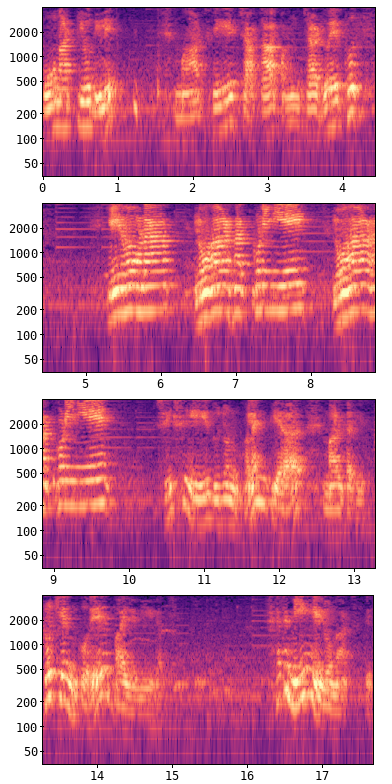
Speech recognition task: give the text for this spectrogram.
কোন আত্মীয় দিলে? মাঝে চাকা পাংচার হয়ে ফুস। এরা লোহার হাতকড়ি নিয়ে, লোহার হাতকড়ি নিয়ে। শেষে দুজন ভলেন্টিয়ার মালটাকে ট্রোচেন করে বাইরে নিয়ে গেল। একটা মেয়ে এলো নাচতে।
